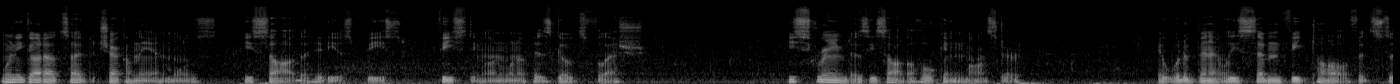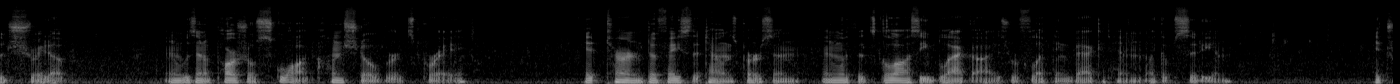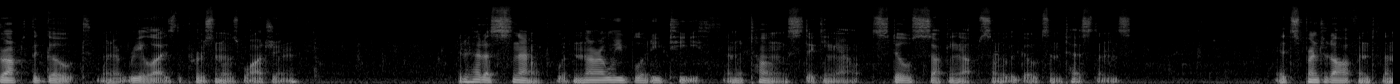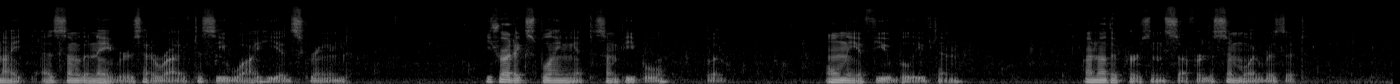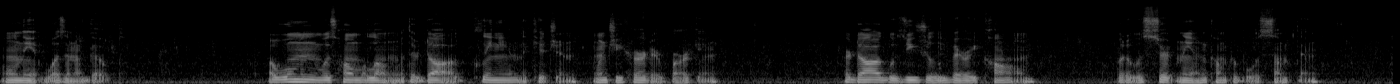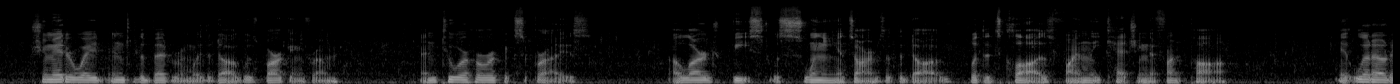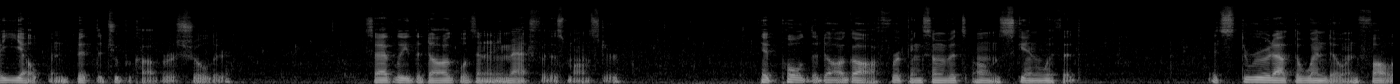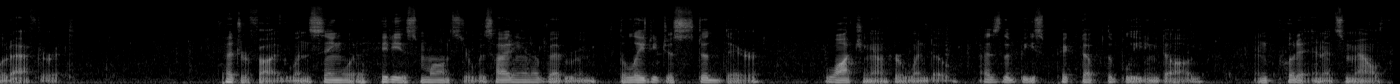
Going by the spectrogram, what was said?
When he got outside to check on the animals, he saw the hideous beast feasting on one of his goat's flesh. He screamed as he saw the hulking monster. It would have been at least seven feet tall if it stood straight up, and was in a partial squat hunched over its prey. It turned to face the townsperson, and with its glossy black eyes reflecting back at him like obsidian. It dropped the goat when it realized the person was watching it had a snout with gnarly bloody teeth and a tongue sticking out, still sucking up some of the goat's intestines. It sprinted off into the night as some of the neighbors had arrived to see why he had screamed. He tried explaining it to some people, but only a few believed him. Another person suffered a similar visit, only it wasn't a goat. A woman was home alone with her dog cleaning in the kitchen when she heard her barking. Her dog was usually very calm, but it was certainly uncomfortable with something. She made her way into the bedroom where the dog was barking from, and to her horrific surprise, a large beast was swinging its arms at the dog, with its claws finally catching the front paw. It let out a yelp and bit the chupacabra's shoulder. Sadly, the dog wasn't any match for this monster. It pulled the dog off, ripping some of its own skin with it. It threw it out the window and followed after it. Petrified when seeing what a hideous monster was hiding in her bedroom, the lady just stood there, watching out her window as the beast picked up the bleeding dog and put it in its mouth.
